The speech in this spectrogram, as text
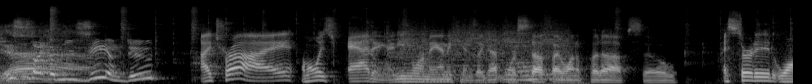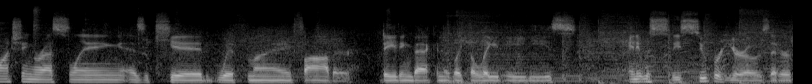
This is like a museum, dude. I try. I'm always adding. I need more mannequins. I got more stuff I want to put up. So I started watching wrestling as a kid with my father, dating back into like the late 80s. And it was these superheroes that are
